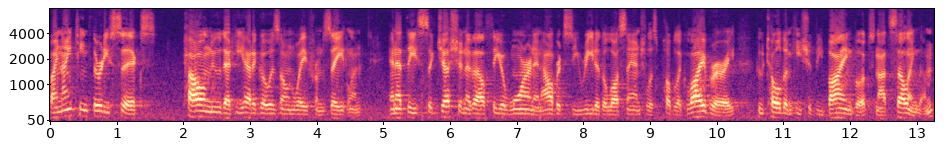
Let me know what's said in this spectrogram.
By 1936, Powell knew that he had to go his own way from Zeitlin, and at the suggestion of Althea Warren and Albert C. Reed of the Los Angeles Public Library, who told him he should be buying books, not selling them,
